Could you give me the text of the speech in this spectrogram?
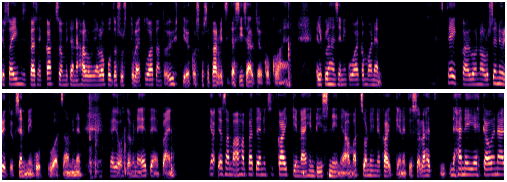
jossa ihmiset pääsee katsomaan, mitä ne haluaa, ja lopulta susta tulee tuotantoyhtiö, koska sä tarvitset sitä sisältöä koko ajan. Eli kyllähän se niin kuin aikamoinen seikkailu on ollut sen yrityksen niin kuin luotsaaminen ja johtaminen eteenpäin. Ja, ja samaahan pätee nyt sitten kaikkiin näihin Disneyin ja Amazoniin ja kaikkien, että jos sä lähdet, nehän ei ehkä ole enää,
